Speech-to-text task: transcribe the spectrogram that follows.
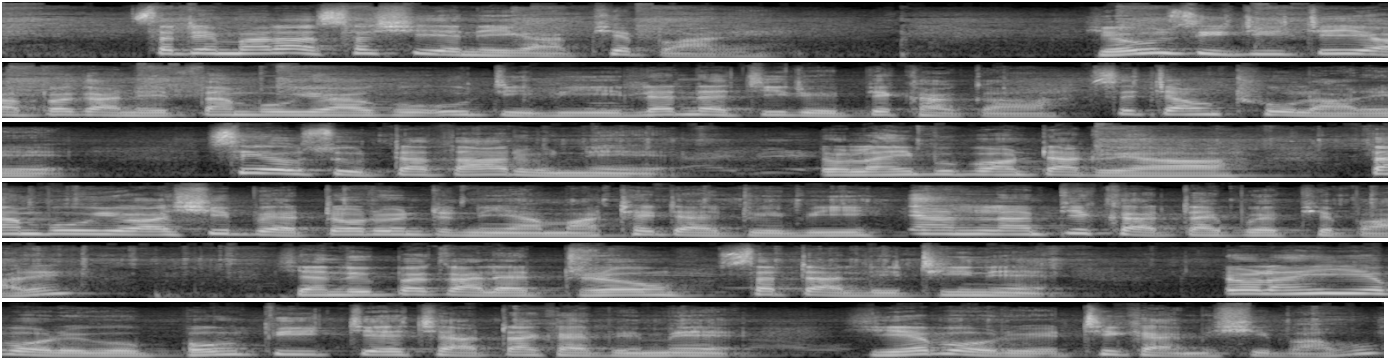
။စက်တင်ဘာလ18ရက်နေ့ကဖြစ်ပါတယ်။ရုံးစီကြီးကျေးရွာဘက်ကနေတန်ပိုရွာကိုဥတီပြီးလက်နက်ကြီးတွေပစ်ခတ်ကာစစ်ကြောင်းထိုးလာတဲ့စစ်အုပ်စုတပ်သားတွေနဲ့တော်လိုင်းပူပေါင်းတပ်တွေဟာတန်ပိုရွာရှိဘက်တော်တွင်တနေရာမှာထိတ်တိုက်တွေ့ပြီးပြန်လှန်ပစ်ခတ်တိုက်ပွဲဖြစ်ပါတယ်။ရန်သူဘက်ကလည်း drone စက်တပ်လီထီနဲ့တော်လိုင်းရဲဘော်တွေကိုဘုံတီးကျဲချတိုက်ခိုက်ပေမဲ့ရဲဘော်တွေအထိခိုက်မရှိပါဘူး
